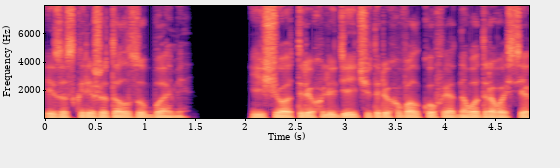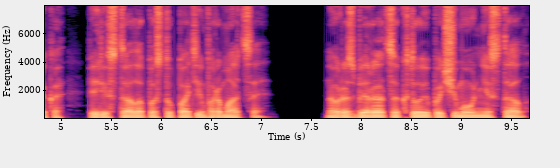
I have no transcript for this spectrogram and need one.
и заскрежетал зубами. Еще от трех людей, четырех волков и одного дровосека перестала поступать информация. Но разбираться, кто и почему он не стал,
